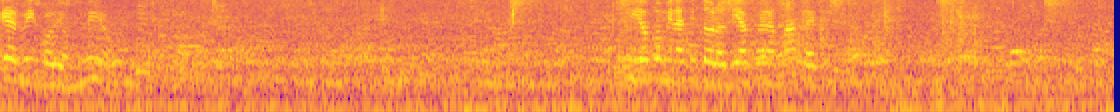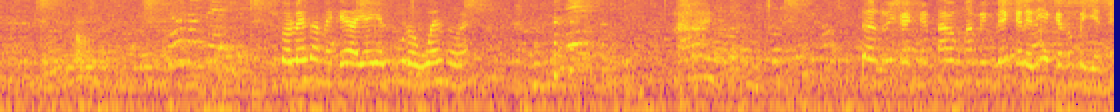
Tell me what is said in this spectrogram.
Qué rico, Dios mío. Si yo comiera así todos los días fuera más feliz. Solo esa me queda y ahí el puro hueso. Ay, tan rica que estaba, mami, ve que le dije que no me llene.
